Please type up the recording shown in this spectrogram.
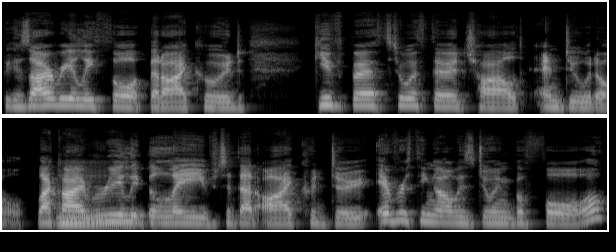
because I really thought that I could give birth to a third child and do it all. Like I Mm. really believed that I could do everything I was doing before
